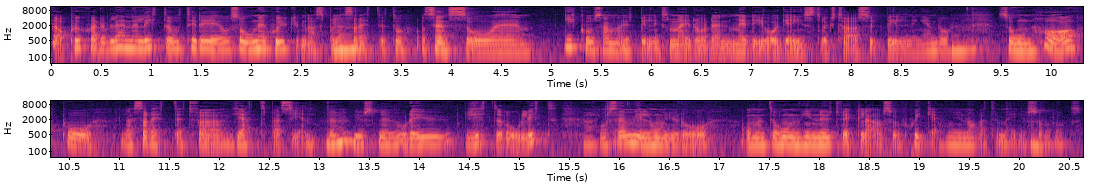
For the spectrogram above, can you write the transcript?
ja, pushade väl henne lite och till det och så. Hon är sjukgymnast på Mm. lasarettet då. Och sen så eh, gick hon samma utbildning som mig då, den medyoga instruktörsutbildningen då. Mm. Så hon har på lasarettet för hjärtpatienter Mm. just nu och det är ju jätteroligt. Verkligen. Och sen vill hon ju då, om inte hon hinner utveckla så skickar hon ju några till mig och så Mm. också.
